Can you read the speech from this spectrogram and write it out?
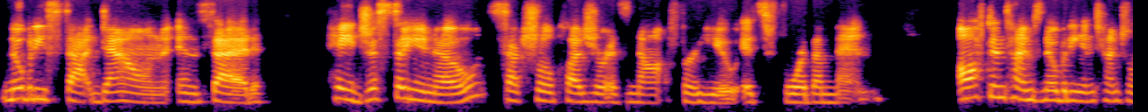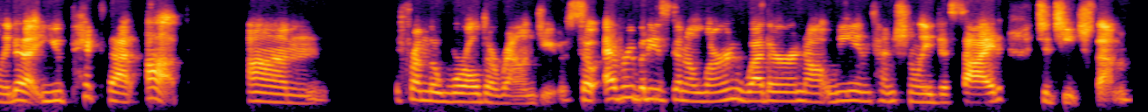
nobody sat down and said, hey, just so you know, sexual pleasure is not for you, it's for the men. Oftentimes, nobody intentionally did that. You pick that up um, from the world around you. So everybody's going to learn whether or not we intentionally decide to teach them.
